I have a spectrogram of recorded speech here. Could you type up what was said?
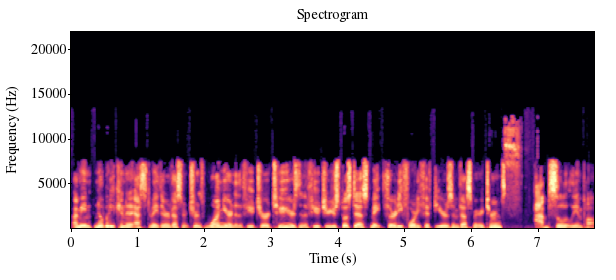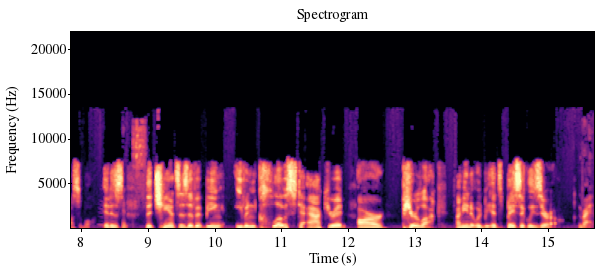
I mean, nobody can estimate their investment returns one year into the future or two years in the future. You're supposed to estimate 30, 40, 50 years investment returns. Absolutely impossible. It is the chances of it being even close to accurate are pure luck. I mean, it would be, it's basically zero. Right.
